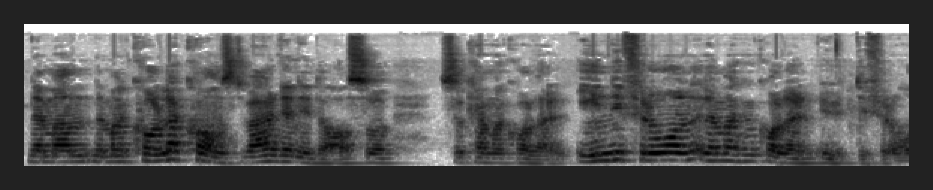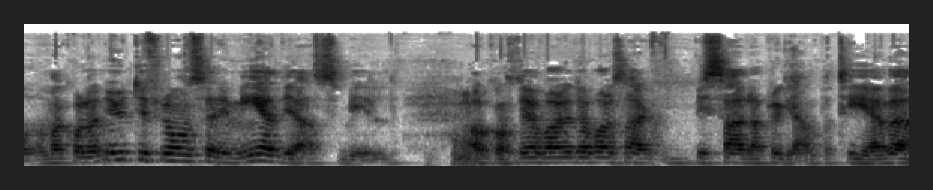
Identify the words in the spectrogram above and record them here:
när man, när man kollar konstvärlden idag så, så kan man kolla den inifrån eller man kan kolla den utifrån. Om man kollar den utifrån så är det medias bild av konst. Det har varit, det har varit så här bisarra program på TV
